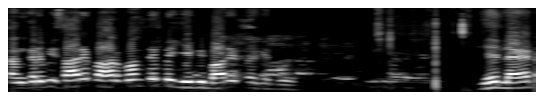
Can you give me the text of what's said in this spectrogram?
ਡੰਗਰ ਵੀ ਸਾਰੇ ਬਾਹਰ ਬੰਨਦੇ ਭਈਏ ਵੀ ਬਾਹਰੇ ਪੈ ਗਏ ਦੋਏ ਜੇ ਲਾਈਟ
